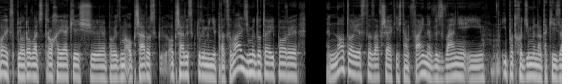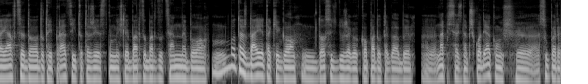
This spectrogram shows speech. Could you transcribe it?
poeksplorować trochę jakieś, e, powiedzmy, obszary, obszary, z którymi nie pracowaliśmy do tej pory, no to jest to zawsze jakieś tam fajne wyzwanie i, i podchodzimy na takiej zajawce do, do tej pracy i to też jest myślę bardzo, bardzo cenne, bo, bo też daje takiego dosyć dużego kopa do tego, aby e, napisać na przykład jakąś e, super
